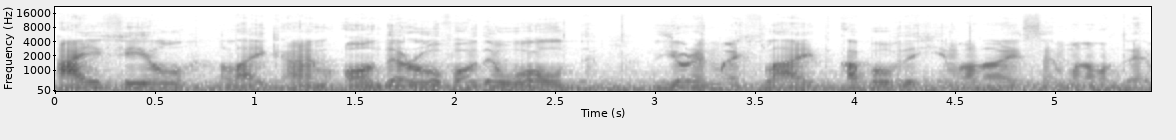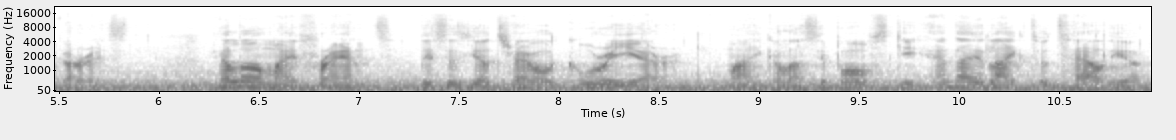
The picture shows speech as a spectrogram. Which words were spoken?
I feel like I'm on the roof of the world during my flight above the Himalayas and Mount Everest. Hello, my friends, this is your travel courier, Michael Osipovsky, and I'd like to tell you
